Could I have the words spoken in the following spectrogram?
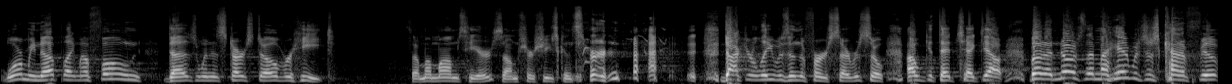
warming up like my phone does when it starts to overheat. So my mom's here, so I'm sure she's concerned. Dr. Lee was in the first service, so I'll get that checked out. But I noticed that my head was just kind of feel,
